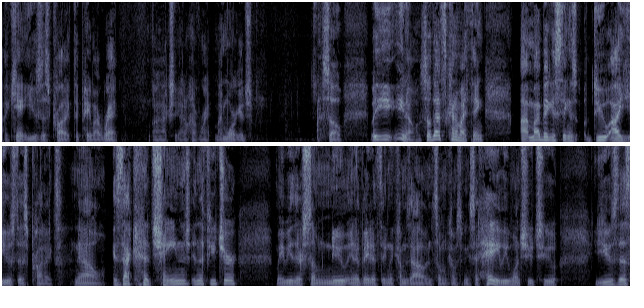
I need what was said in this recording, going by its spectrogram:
I can't use this product to pay my rent. Uh, actually, I don't have rent. My mortgage so, but you, you know, so that's kind of my thing. Uh, my biggest thing is, do I use this product now? Is that going to change in the future? Maybe there's some new innovative thing that comes out, and someone comes to me and said, "Hey, we want you to use this.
